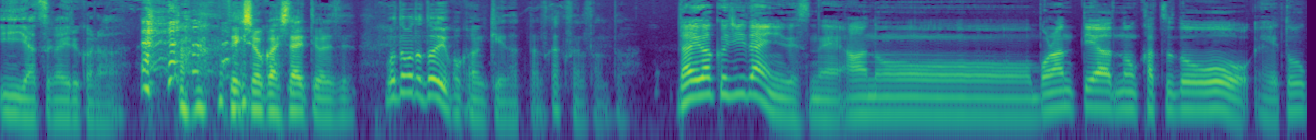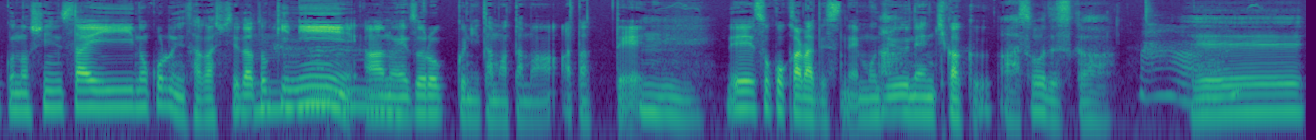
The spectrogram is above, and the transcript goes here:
いいやつがいるから、ぜひ紹介したいって言われて、もともとどういうご関係だったんですか、草野さんとは？大学時代にですね、あのーボランティアの活動を、えー遠くの震災の頃に探してた時に、あの、エゾロックにたまたま当たって、で、そこからですね、もう10年近く。あ、そうですか。わへえ。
